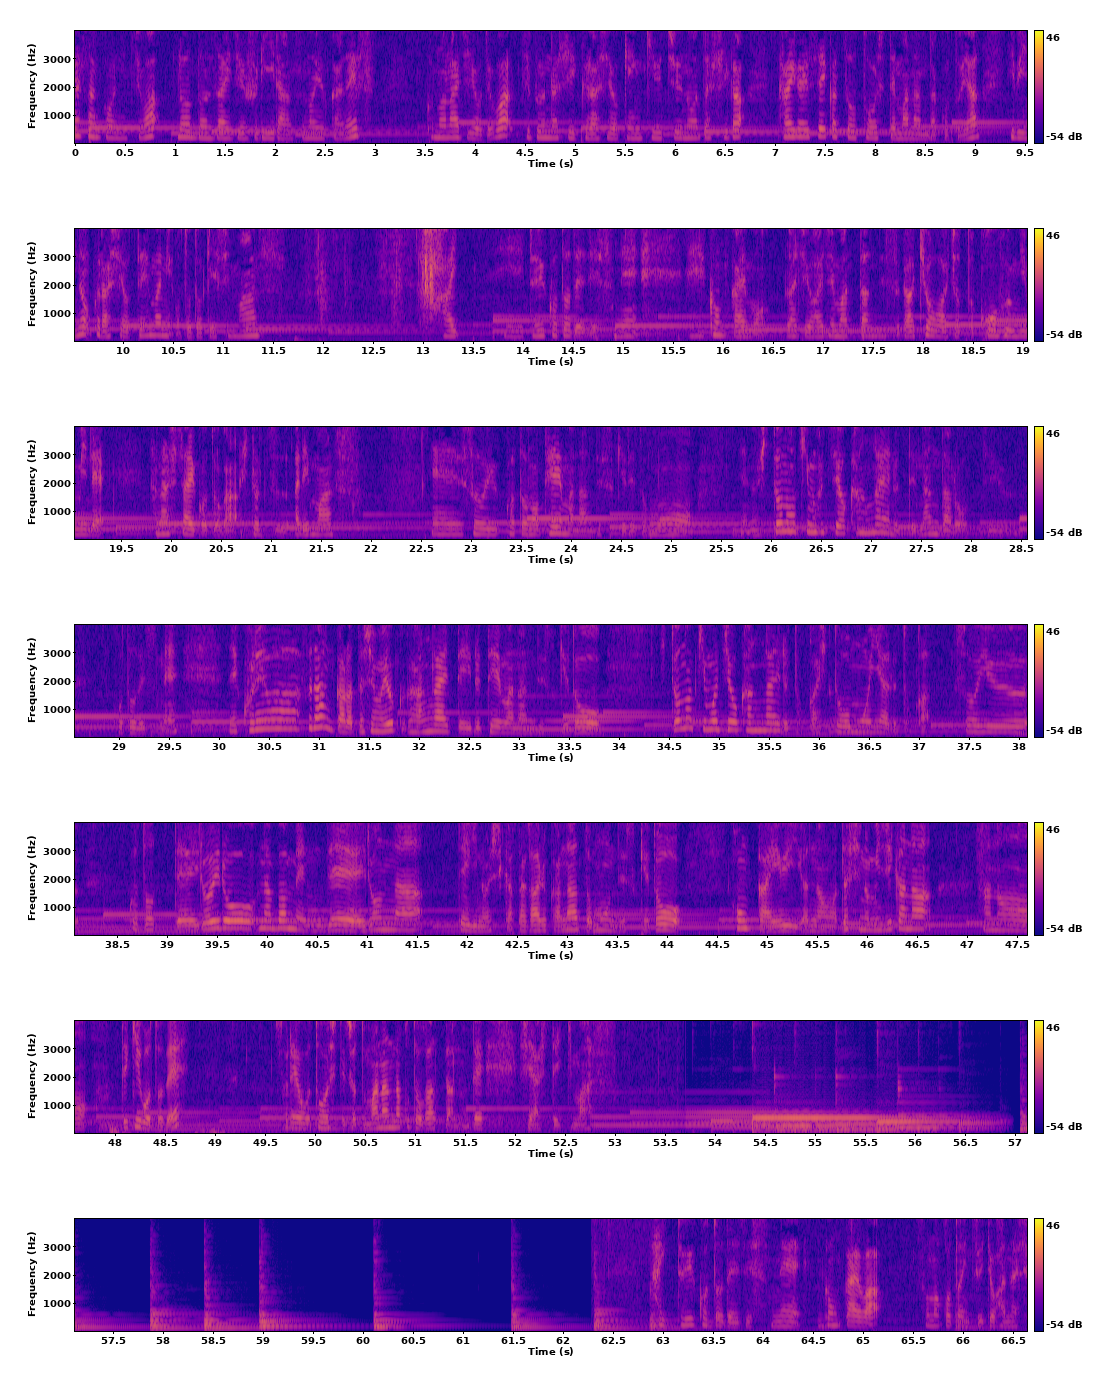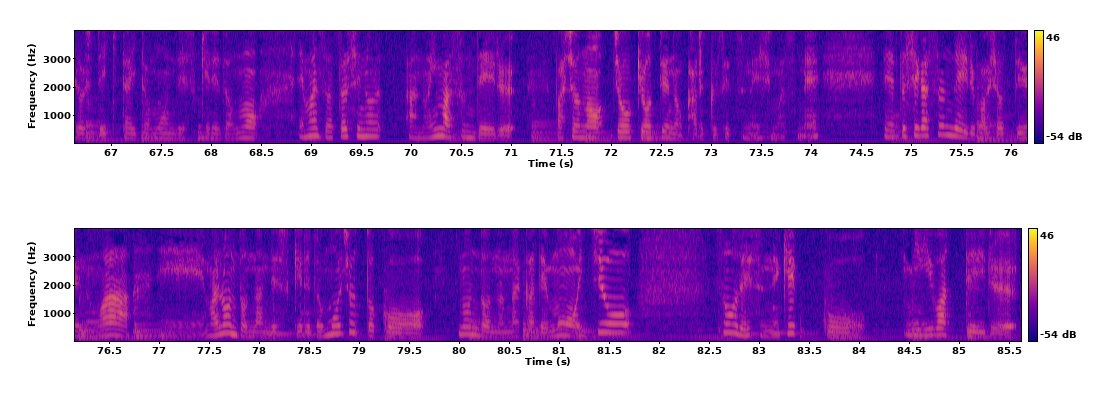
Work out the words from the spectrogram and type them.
皆さんこんにちは。ロンドン在住フリーランスのゆかです。このラジオでは自分らしい暮らしを研究中の私が海外生活を通して学んだことや日々の暮らしをテーマにお届けします。はい、えー、ということでですね、えー、今回もラジオ始まったんですが今日はちょっと興奮気味で話したいことが一つあります、えー、そういうことのテーマなんですけれども、えー、人の気持ちを考えるって何だろうっていうことですね。でこれは普段から私もよく考えているテーマなんですけど人の気持ちを考えるとか人を思いやるとかそういうことっていろいろな場面でいろんな定義の仕方があるかなと思うんですけど今回あの私の身近なあの出来事でそれを通してちょっと学んだことがあったのでシェアしていきます。ことでですね今回はそのことについてお話をしていきたいと思うんですけれどもえまず私のあの今住んでいる場所の状況っていうのを軽く説明しますね。で私が住んでいる場所っていうのは、えー、まあ、ロンドンなんですけれどもちょっとこうロンドンの中でも一応そうですね結構にぎわっている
